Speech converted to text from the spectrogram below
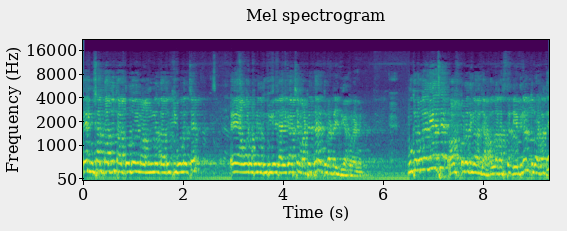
এই মুসার দাদু, তার দাদু ওই মামুনের দাদু কি বলেছে? এই আমার ওখানে দু বিঘে জায়গা আছে, মাঠের ধারে, তোরাটা ঈদগাহ করে নেবে মুখে বলে দিয়েছে অফ করে দিলাম, যা আল্লাহ রাস্তা দিয়ে দিলাম তোরাটাতে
